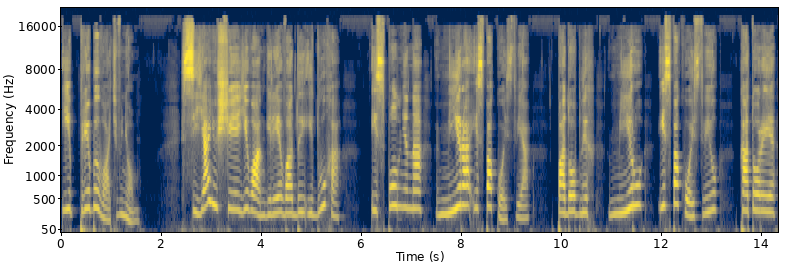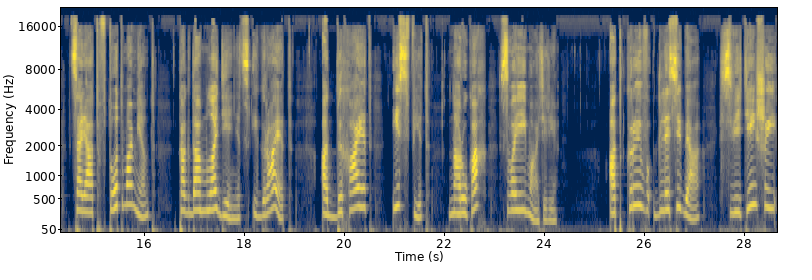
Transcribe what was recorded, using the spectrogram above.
и пребывать в нем. Сияющее Евангелие воды и духа исполнено мира и спокойствия, подобных миру и спокойствию, которые царят в тот момент, когда младенец играет, отдыхает и спит на руках своей матери. Открыв для себя святейший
